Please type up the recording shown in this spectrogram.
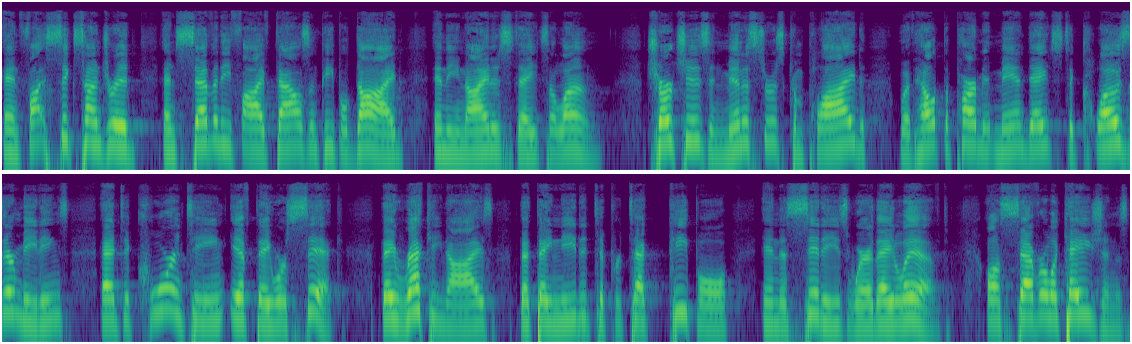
and 675,000 people died in the United States alone. Churches and ministers complied with health department mandates to close their meetings and to quarantine if they were sick. They recognized that they needed to protect people in the cities where they lived. On several occasions,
